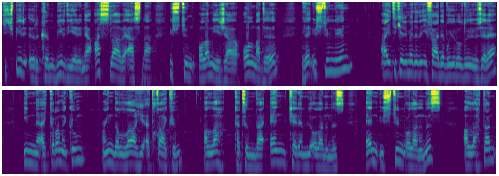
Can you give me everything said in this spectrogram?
hiçbir ırkın bir diğerine asla ve asla üstün olamayacağı olmadığı ve üstünlüğün ayet-i kerimede de ifade buyurulduğu üzere inne ekremekum indallahi etkakum Allah katında en keremli olanınız, en üstün olanınız Allah'tan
